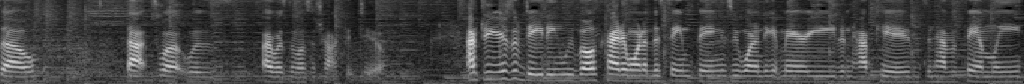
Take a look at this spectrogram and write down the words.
So that's what was I was the most attracted to. After years of dating, we both kind of wanted the same things. We wanted to get married and have kids and have a family.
